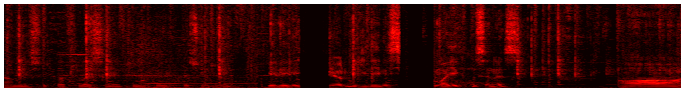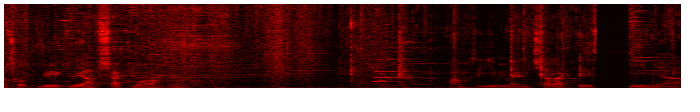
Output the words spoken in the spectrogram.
Yanlışlıkla flash'ını filtrelik de çocuğum. Geleni diyorum gideni s***im ayık mısınız? Aa çok büyük yavşak bu Ahri. Ahri gibi ben karakteri s**eyim ya.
